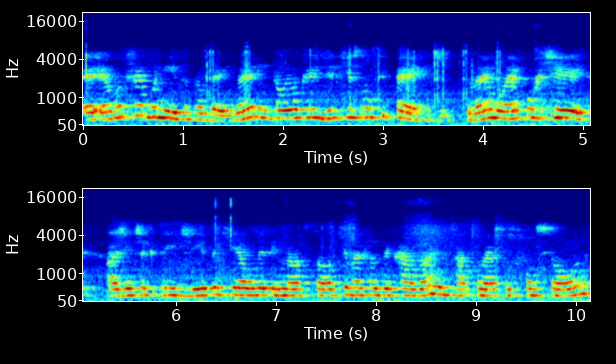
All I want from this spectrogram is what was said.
é, é uma fé bonita também, né? Então eu acredito que isso não se perde, né? Não é porque a gente acredita que é um determinado santo que vai fazer casar, a gente sabe não é que funciona,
